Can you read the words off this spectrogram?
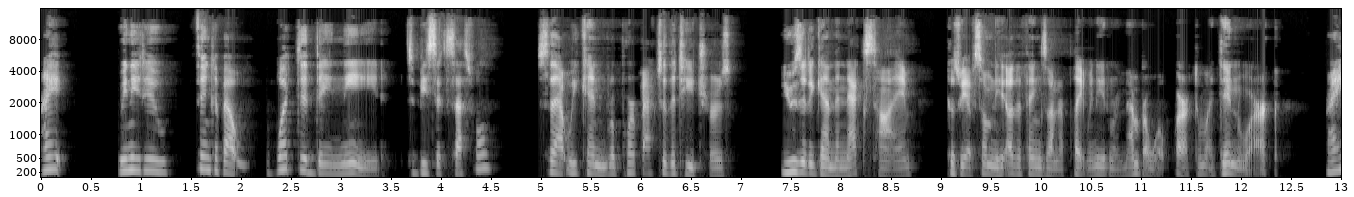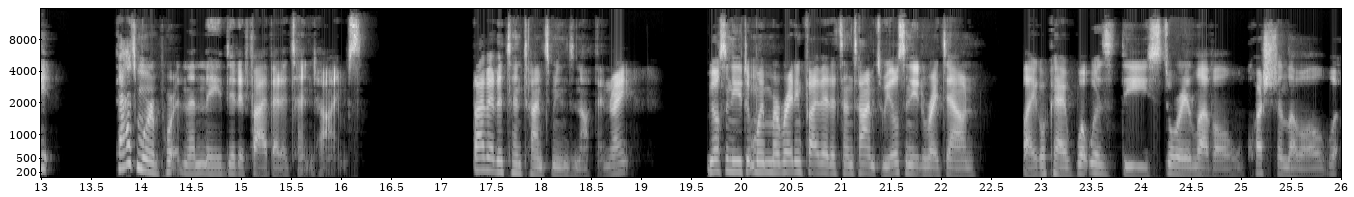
Right? We need to think about what did they need to be successful so that we can report back to the teachers, use it again the next time because we have so many other things on our plate. We need to remember what worked and what didn't work, right? That's more important than they did it five out of 10 times. Five out of 10 times means nothing, right? We also need to, when we're writing five out of 10 times, we also need to write down, like, okay, what was the story level, question level, what,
